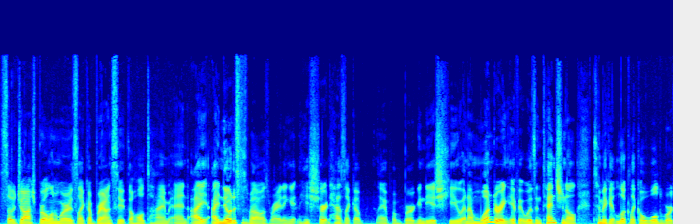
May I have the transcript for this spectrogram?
so Josh Brolin wears like a brown suit the whole time, and I I noticed this when I was writing it. His shirt has like a like a burgundyish hue, and I'm wondering if it was intentional to make it look like a World War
